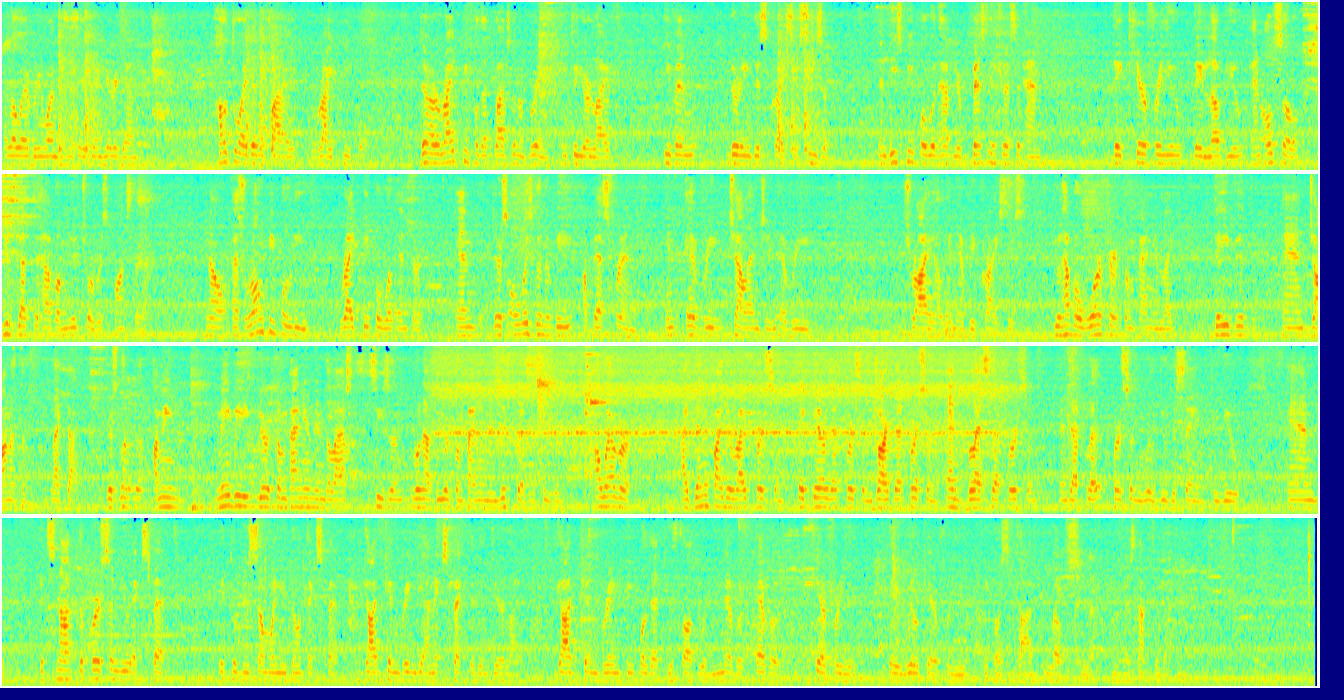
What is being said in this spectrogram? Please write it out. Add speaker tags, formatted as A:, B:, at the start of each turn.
A: Hello everyone, this is Adrian here again. How to identify right people. There are right people that God's going to bring into your life even during this crisis season. And these people would have your best interest at hand. They care for you, they love you, and also you've got to have a mutual response to that. Now, as wrong people leave, right people will enter. And there's always going to be a best friend in every challenge, in every trial, in every crisis. You'll have a warfare companion like David and Jonathan, like that. There's gonna, I mean, maybe your companion in the last season will not be your companion in this present season. However, identify the right person, take care of that person, guard that person, and bless that person, and that person will do the same to you. And it's not the person you expect it will be someone you don't expect. God can bring the unexpected into your life. God can bring people that you thought would never, ever care for you. They will care for you because God loves you and He has not forgotten you.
